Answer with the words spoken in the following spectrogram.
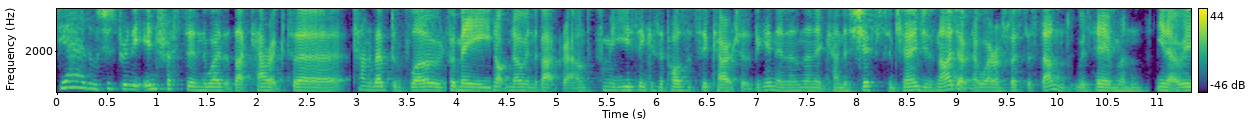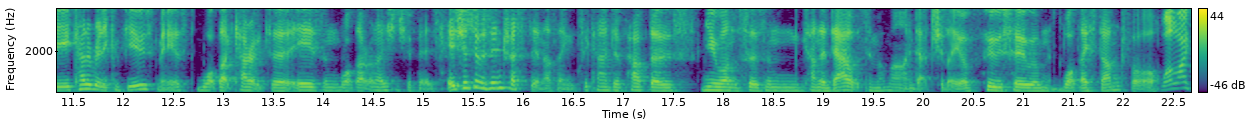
yeah, it was just really interesting the way that that character kind of ebbed and flowed for me, not knowing the background. I mean, you think it's a positive character at the beginning, and then it kind of shifts and changes, and I don't know where I'm supposed to stand with him. And you know, it kind of really confused me as to what that character is and what that relationship is. It's just it was interesting, I think, to kind of have those nuances and kind of doubts in my mind actually of who's who and what they stand for. Well, I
